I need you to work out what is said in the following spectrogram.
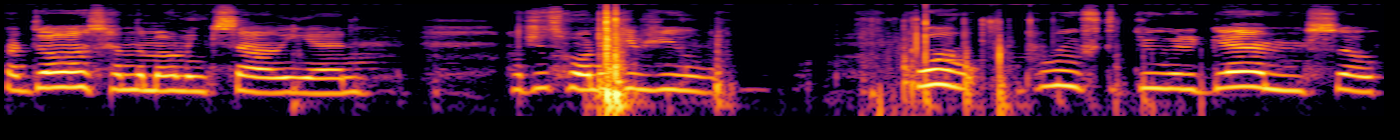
It does have the moaning sound end. I just want to give you proof to do it again, so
